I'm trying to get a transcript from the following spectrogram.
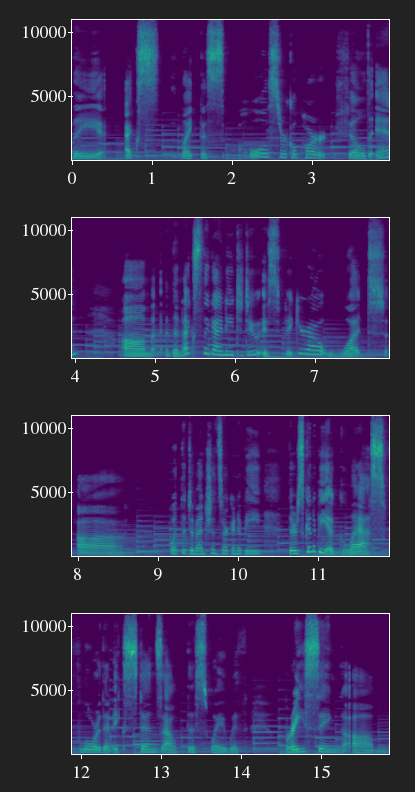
the X, like this whole circle part filled in. Um, the next thing I need to do is figure out what uh, what the dimensions are going to be. There's going to be a glass floor that extends out this way with bracing um,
